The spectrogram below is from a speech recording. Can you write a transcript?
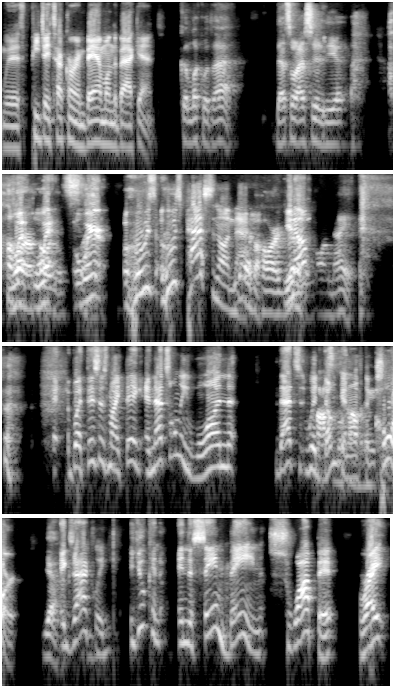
With PJ Tucker and Bam on the back end. Good luck with that. That's what I see. The what, where, where, who's who's passing on that? You have a hard, you, you know, long night. but this is my thing, and that's only one. That's with Possible Duncan off the court. Yeah, exactly. You can, in the same vein, swap it. Right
